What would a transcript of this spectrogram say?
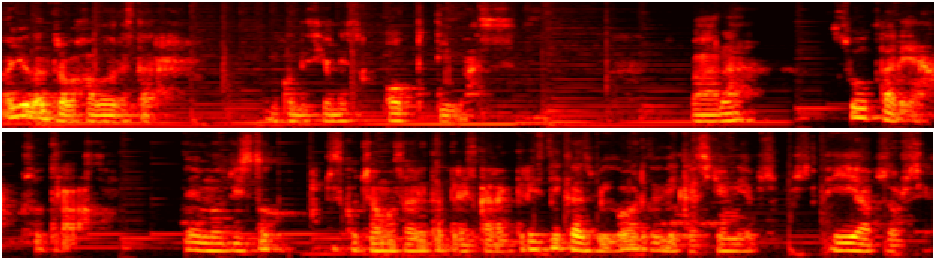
ayuda al trabajador a estar en condiciones óptimas para su tarea, su trabajo. Hemos visto, escuchamos ahorita tres características, vigor, dedicación y, absorción.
